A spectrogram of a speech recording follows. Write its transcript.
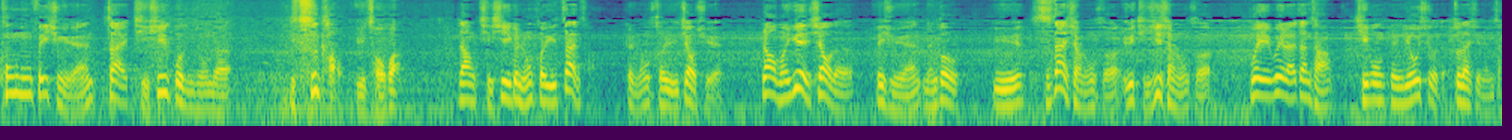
空中飞行员在体系过程中的思考与筹划，让体系更融合于战场，更融合于教学，让我们院校的飞行员能够。与实战相融合，与体系相融合，为未来战场提供更优秀的作战性人才。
